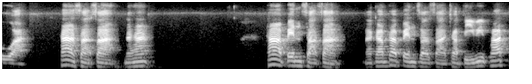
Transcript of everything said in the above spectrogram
ตัว ถ้าสะสะนะฮะถ้าเป็นสะสะนะครับ ถ้าเป็นสะสะชาถีวิพัฒน์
